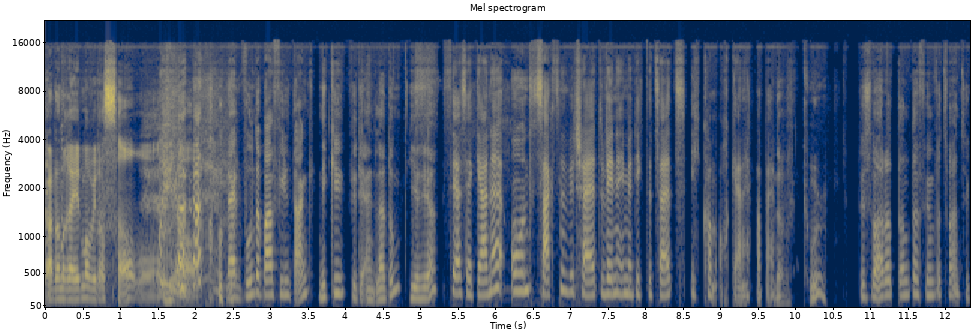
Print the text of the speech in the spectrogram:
Ja, dann reden wir wieder so. Ja. Nein, wunderbar. Vielen Dank, Niki, für die Einladung hierher. Sehr, sehr gerne. Und sagt mir Bescheid, wenn ihr im Addicted seid. Ich komme auch gerne vorbei. Ja, cool. Das war dann der 25.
